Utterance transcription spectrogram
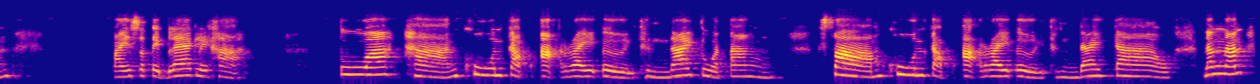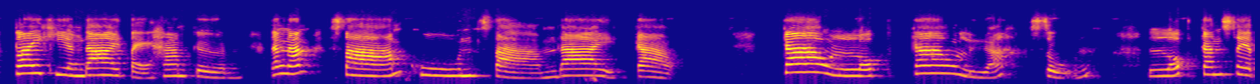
ร ไปสเต็ปแรกเลยค่ะ ตัวหารคูณกับอะไรเอ่ยถึงได้ตัวตั้ง 3 คูณกับอะไรเอ่ยถึงได้ 9 ดังนั้นใกล้เคียงได้แต่ห้ามเกิน ดังนั้น 3 คูณ 3 ได้ 9 9 ลบ 9 เหลือ 0 ลบกันเสร็จ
